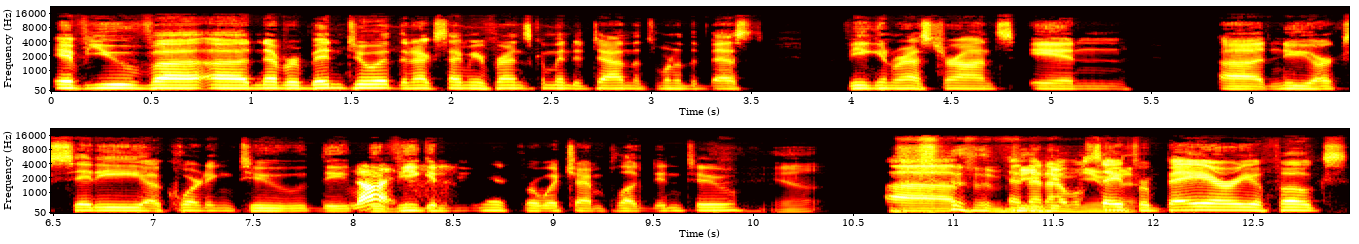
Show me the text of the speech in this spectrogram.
If you've uh, uh, never been to it, the next time your friends come into town, that's one of the best vegan restaurants in uh, New York City, according to the, the vegan network for which I'm plugged into. Yeah. Uh, The and then I vegan will say for Bay Area folks,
